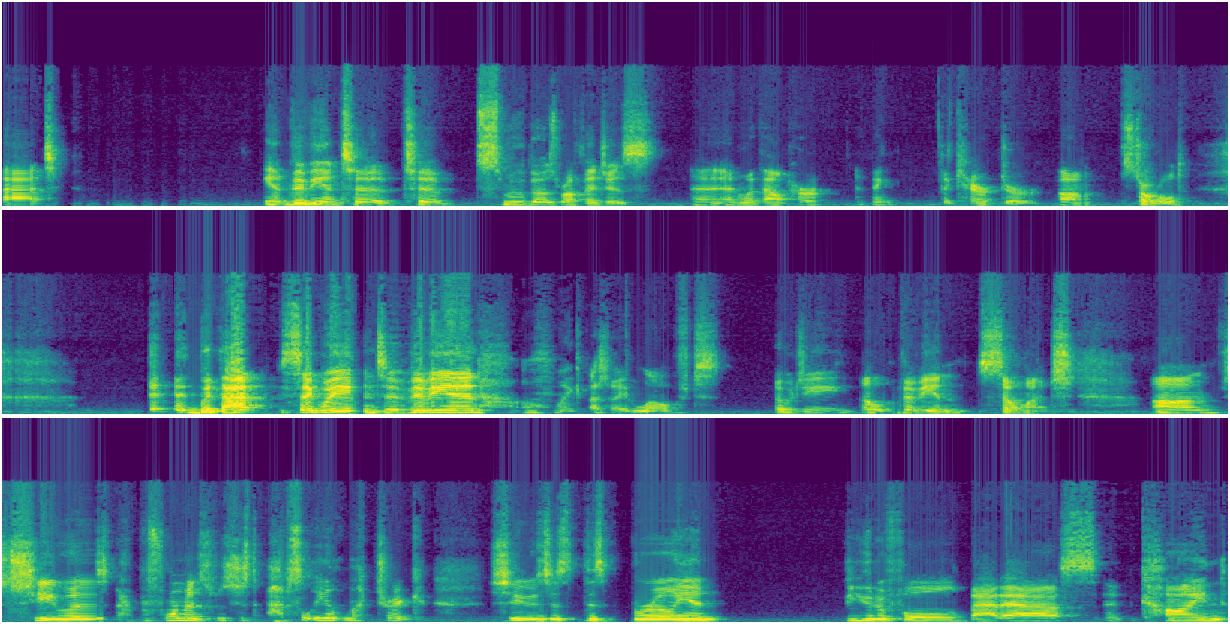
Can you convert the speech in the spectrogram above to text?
that Aunt Vivian to to smooth those rough edges, and, without her, I think the character um, struggled. With that segue into Vivian, oh my gosh, I loved OG Vivian so much. Um, she was her performance was just absolutely electric. She was just this brilliant, beautiful, badass, and kind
